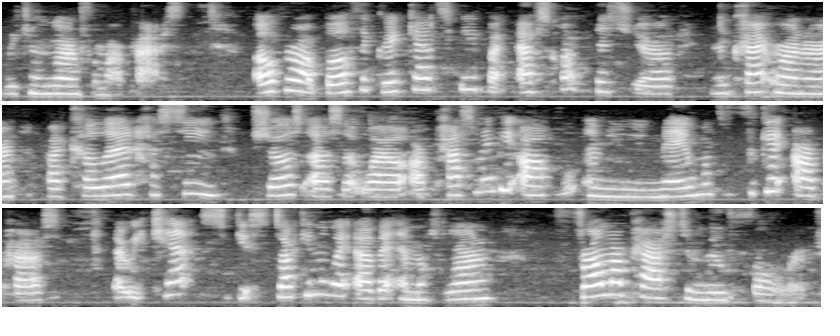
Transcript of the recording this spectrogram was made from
we can learn from our past. Overall, both The Great Gatsby by F. Scott Fitzgerald and The Kite Runner by Khaled Hosseini shows us that while our past may be awful and we may want to forget our past, that we can't get stuck in the way of it and must learn from our past to move forward.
